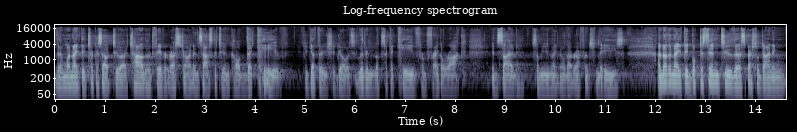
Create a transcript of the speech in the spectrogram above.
Then one night they took us out to a childhood favorite restaurant in Saskatoon called The Cave. If you get there, you should go. It literally looks like a cave from Fraggle Rock inside. Some of you might know that reference from the 80s. Another night, they booked us into the special dining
